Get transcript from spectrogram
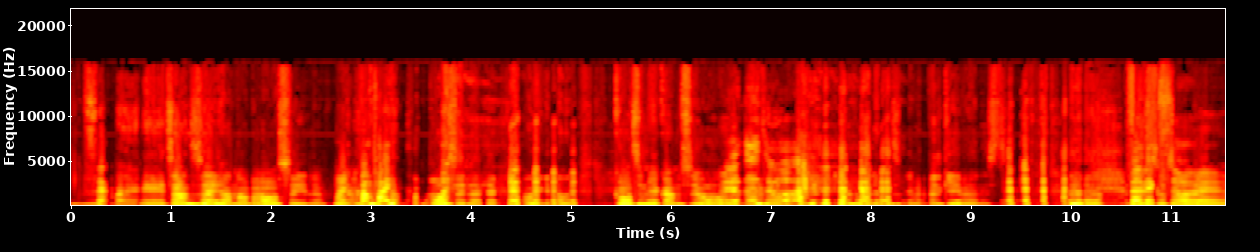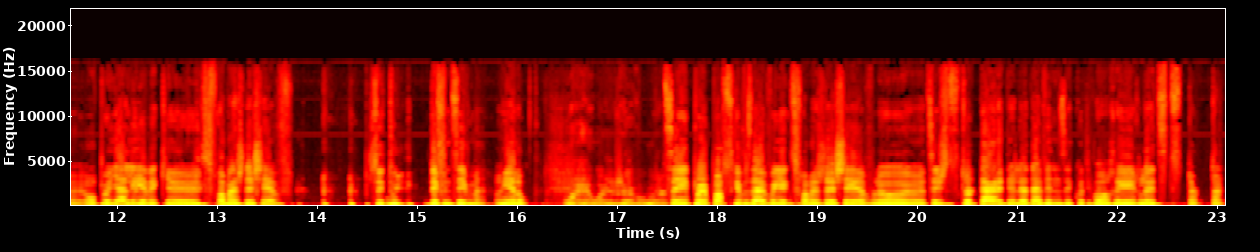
10 ans. Ben, en 10 ans, ils en ont brassé, là. Ouais, Ils en, ils en ont brassé de la bière. Oh, regarde, continuez comme ça. C'est ça. Le le il m'appelle Kevin. Euh, Ben, avec que ça, euh, on peut y aller avec euh, du fromage de chèvre. C'est Oui. tout, définitivement. Rien d'autre. Ouais, ouais, j'avoue. Hein. Peu importe ce que vous avez avec du fromage de chèvre, là, je dis tout le temps, là, David nous écoute, il va rire, là, il dit tout, tout le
